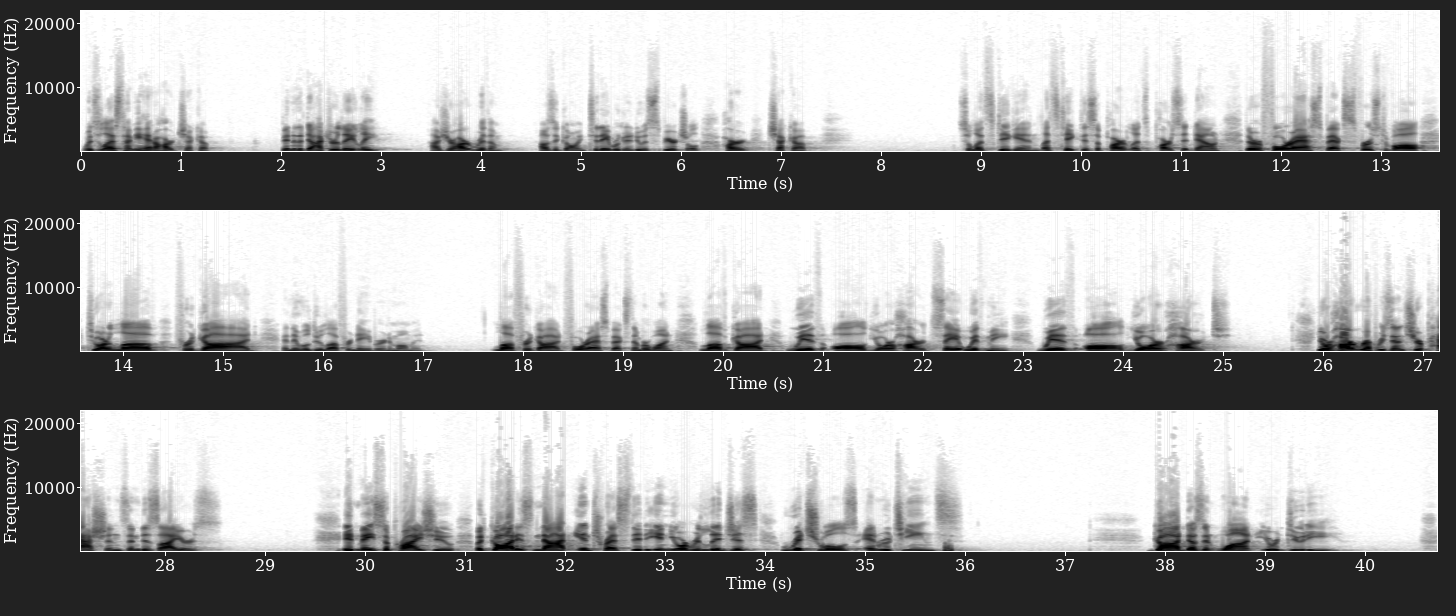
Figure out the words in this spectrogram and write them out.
When's the last time you had a heart checkup? Been to the doctor lately? How's your heart rhythm? How's it going? Today we're going to do a spiritual heart checkup. So let's dig in. Let's take this apart. Let's parse it down. There are four aspects. First of all, to our love for God, and then we'll do love for neighbor in a moment. Love for God, four aspects. Number one, love God with all your heart. Say it with me with all your heart. Your heart represents your passions and desires. It may surprise you, but God is not interested in your religious rituals and routines. God doesn't want your duty.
